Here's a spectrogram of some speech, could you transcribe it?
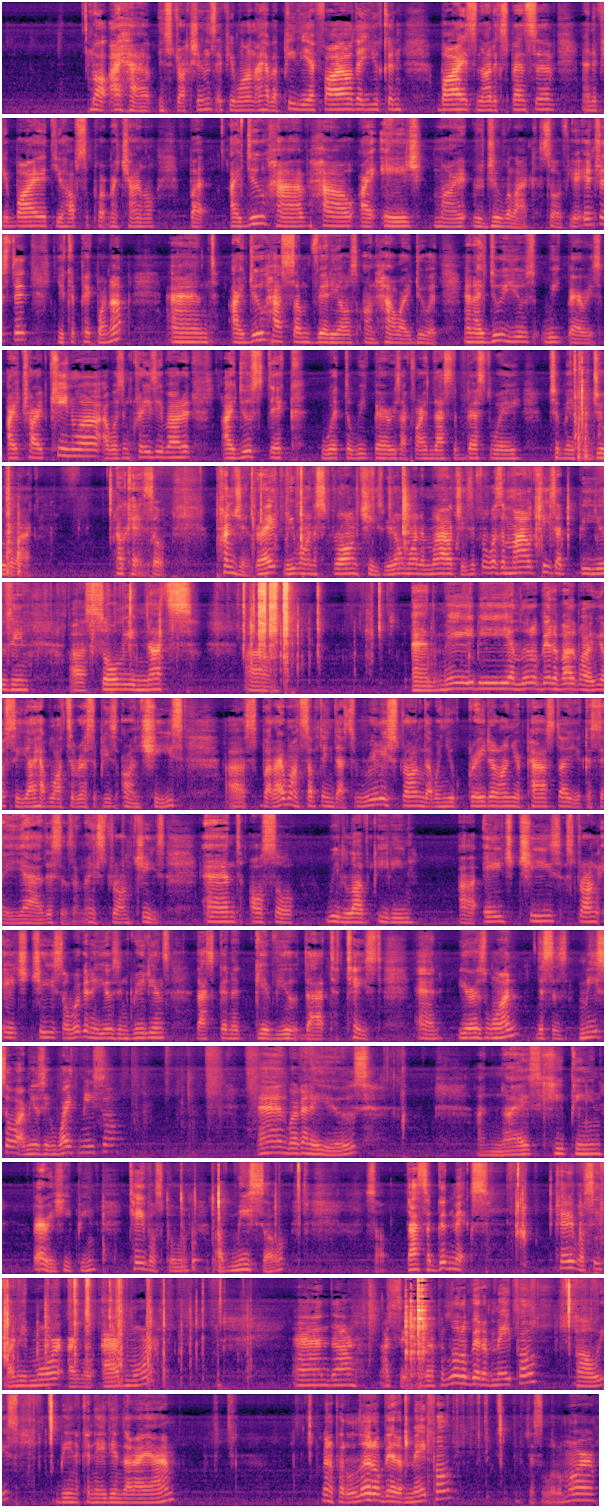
well, I have instructions if you want. I have a PDF file that you can buy. It's not expensive. And if you buy it, you help support my channel. But I do have how I age my Rejuvelac. So if you're interested, you could pick one up and I do have some videos on how I do it. And I do use wheat berries. I tried quinoa. I wasn't crazy about it. I do stick with the wheat berries. I find that's the best way to make Rejuvelac. Okay, so pungent, right? We want a strong cheese. We don't want a mild cheese. If it was a mild cheese, I'd be using uh, solely nuts, um, and maybe a little bit of other, well, you'll see, I have lots of recipes on cheese. Uh, but I want something that's really strong that when you grate it on your pasta, you can say, yeah, this is a nice strong cheese. And also, we love eating uh, aged cheese, strong aged cheese. So we're going to use ingredients that's going to give you that taste. And here's one. This is miso. I'm using white miso. And we're going to use a nice heaping, very heaping tablespoon of miso. So that's a good mix. Okay, we'll see if I need more. I will add more. And uh, let's see, I'm going to put a little bit of maple, always, being a Canadian that I am. I'm going to put a little bit of maple, just a little more.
